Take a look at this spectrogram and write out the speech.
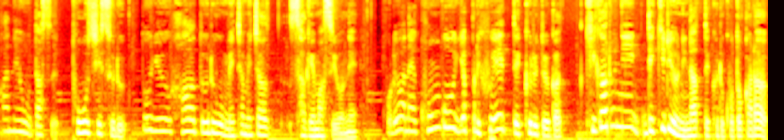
お金を出す投資するというハードルをめちゃめちゃ下げますよね。これはね今後やっぱり増えてくるというか気軽にできるようになってくることから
